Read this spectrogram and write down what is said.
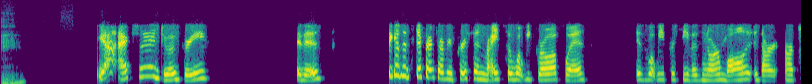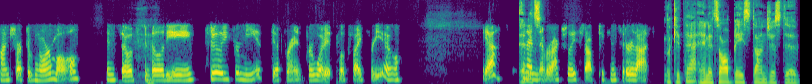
Mhm. Yeah, actually, I do agree. It is because it's different for every person, right? So, what we grow up with is what we perceive as normal, is our, our construct of normal. And so if stability stability for me is different for what it looks like for you. Yeah. And, and I've never actually stopped to consider that. Look at that. And it's all based on just a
